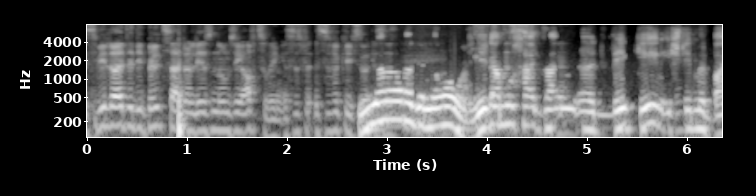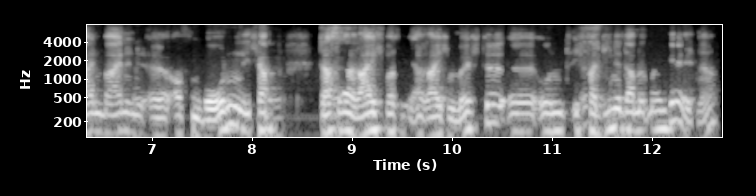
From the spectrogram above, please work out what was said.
ist wie Leute, die Bildzeitung lesen, nur um sich aufzuregen. Es ist, es ist wirklich so. Ja, genau. Ich Jeder muss halt seinen äh, Weg gehen. Ich stehe mit beiden Beinen äh, auf dem Boden. Ich habe das erreicht, was ich erreichen möchte äh, und ich Das- verdiene damit mein Geld. Ne?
